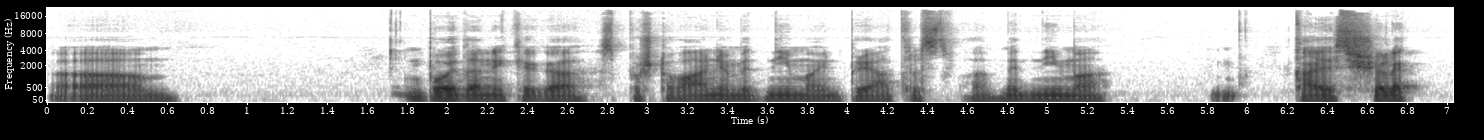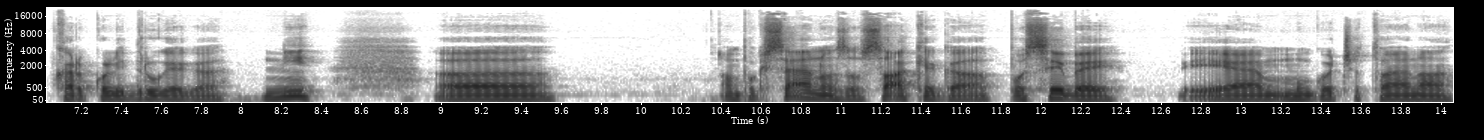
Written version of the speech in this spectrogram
Um, bojda nekega spoštovanja med njima in prijateljstva med njima, kaj šele karkoli drugega ni. Uh, ampak vseeno, za vsakega posebej je mogoče to ena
